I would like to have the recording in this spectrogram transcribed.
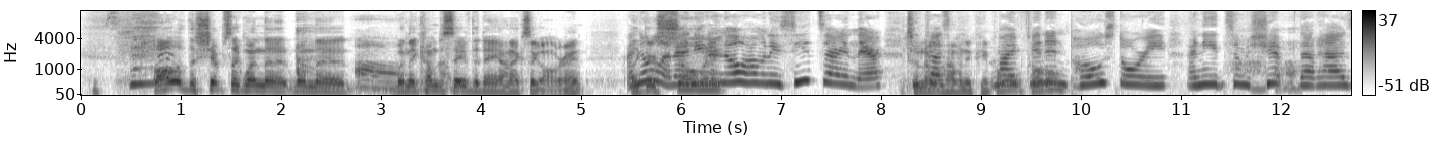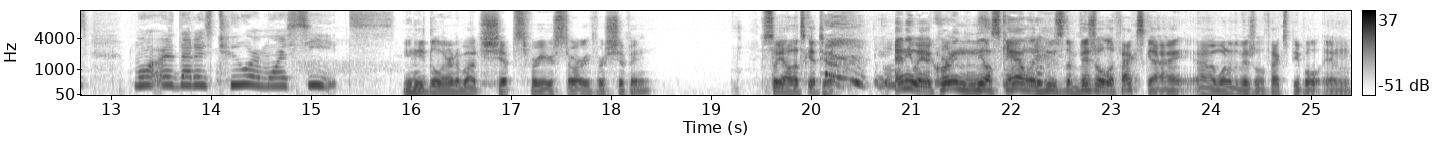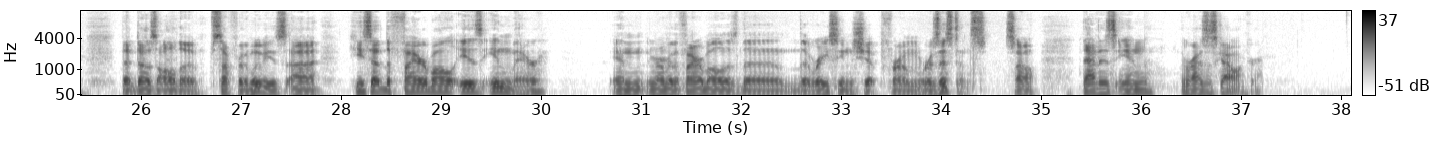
all of the ships, like when the when the when they come to save the day on Exegol, right? I Like know, there's and so I need many. to know how many seats are in there To know how many people My total? Finn and Poe story. I need some ship that has more or that has two or more seats. You need to learn about ships for your story for shipping. So yeah, let's get to it. Anyway, according to Neal Scanlan, who's the visual effects guy, uh, one of the visual effects people in that does all the stuff for the movies, uh, he said the Fireball is in there, and remember the Fireball is the the racing ship from Resistance, so that is in the Rise of Skywalker.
